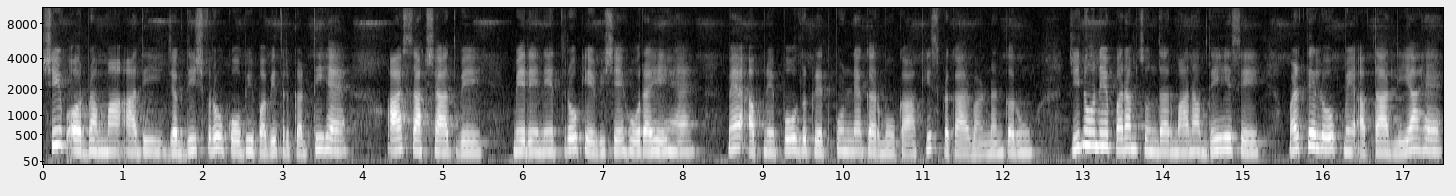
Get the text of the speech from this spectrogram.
शिव और ब्रह्मा आदि जगदीश्वरों को भी पवित्र करती है। आज साक्षात वे मेरे नेत्रों के विषय हो रहे हैं। मैं अपने पूर्वकृत पुण्य कर्मों का किस प्रकार वर्णन करूँ? जिन्होंने परम सुंदर मानव देह से मर्त्यलोक में अवतार लिया है,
